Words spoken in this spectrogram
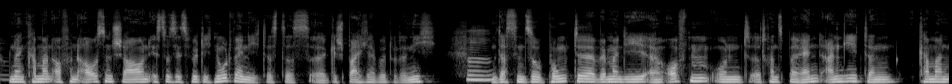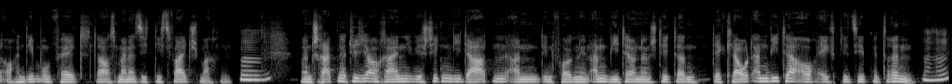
Mhm. Und dann kann man auch von außen schauen, ist das jetzt wirklich notwendig, dass das äh, gespeichert wird oder nicht? Mhm. Und das sind so Punkte, wenn man die äh, offen und äh, transparent angeht, dann kann man auch in dem Umfeld da aus meiner Sicht nichts falsch machen. Mhm. Man schreibt natürlich auch rein, wir schicken die Daten an den folgenden Anbieter und dann steht dann der Cloud-Anbieter auch explizit mit drin. Mhm.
